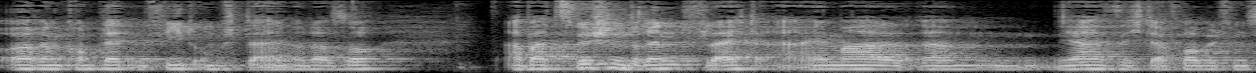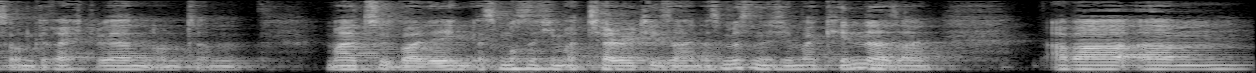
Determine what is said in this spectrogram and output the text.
euren kompletten Feed umstellen oder so, aber zwischendrin vielleicht einmal ähm, ja sich der Vorbildfunktion gerecht werden und ähm, mal zu überlegen. Es muss nicht immer Charity sein, es müssen nicht immer Kinder sein, aber ähm,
